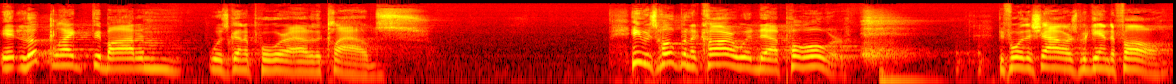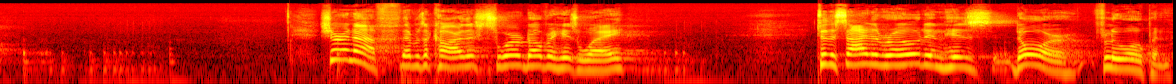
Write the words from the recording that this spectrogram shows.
it looked like the bottom was going to pour out of the clouds. He was hoping a car would uh, pull over before the showers began to fall. Sure enough, there was a car that swerved over his way to the side of the road, and his door flew open.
